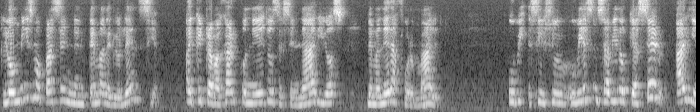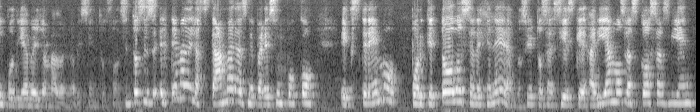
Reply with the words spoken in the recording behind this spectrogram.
Lo mismo pasa en el tema de violencia. Hay que trabajar con ellos escenarios de manera formal si, hubiesen sabido qué hacer, alguien podría haber llamado al 911. Entonces, el tema de las cámaras me parece un poco extremo porque todo se degenera, ¿no es cierto? O sea, si es que haríamos las cosas bien,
